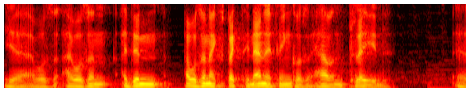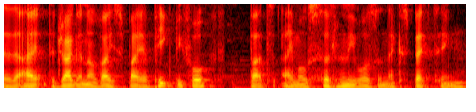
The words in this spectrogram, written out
Yeah, I wasn't. I wasn't. I didn't. I wasn't expecting anything because I haven't played the, I- the Dragon of a Peak before. But I most certainly wasn't expecting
